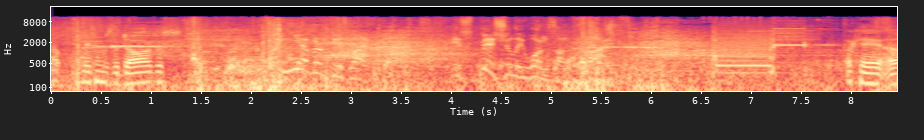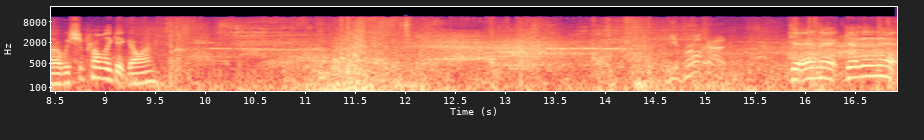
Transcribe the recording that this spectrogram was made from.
Oh, here comes the dogs. I never did like dogs, especially ones on fire. Okay, uh, we should probably get going. Get in it, get in it.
